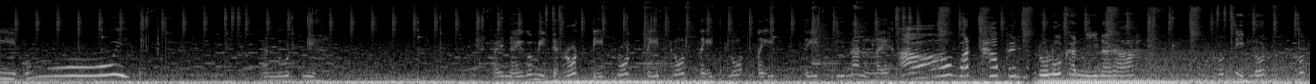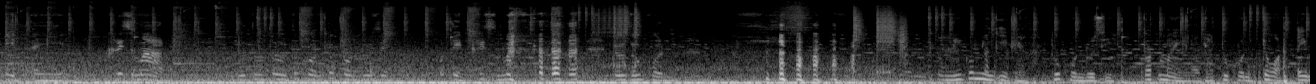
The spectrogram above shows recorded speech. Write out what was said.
อีก โอ้ยมนุษย์เนี่ย ไปไหนก็มีแต่รถติดรถติดรถติดรถติดติดอยู่นั่นเลยเอาวัดทับเป็นดูรถคันนี้นะคะเขาติดรถเขาติดไอ้คริสต์มาสดูดูดูทุกคนทุกคนดูสิเขาติดคริสต์มาสดูทุกคน ตรงนี้ก็มีอีกนะคะทุกคนดูสิรถใหม่นะคะทุกคนจอดเต็ม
